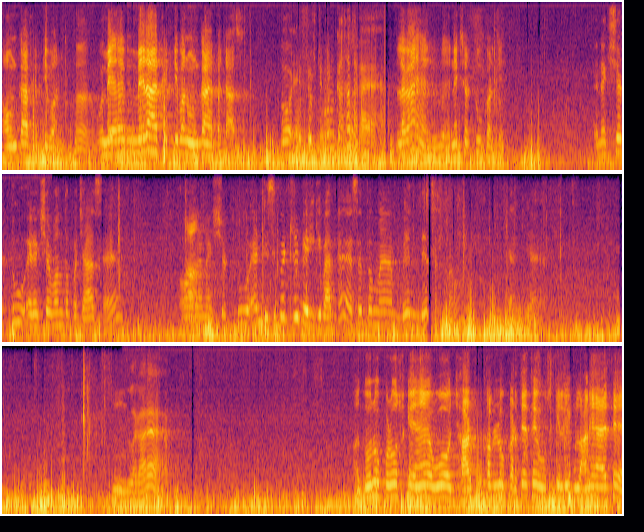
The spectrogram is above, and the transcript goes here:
और उनका फिफ्टी वन हाँ, मे, मेरा है फिफ्टी वन उनका है पचास। तो 51 कहाँ लगाया है? लगाए हैं टू करके। एनेक्शर टू एनेक्शर वन तो 50 है। और हाँ। एनेक्शर टू एंटीसिपेटरी बेल की बात है ऐसे तो मैं बेल दे सकता हूँ। क्या किया है? हम्म लगाया है। दोनों पड़ोस के हैं वो झाड़ फूक हम लोग करते थे उसके लिए बुलाने आए थे।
